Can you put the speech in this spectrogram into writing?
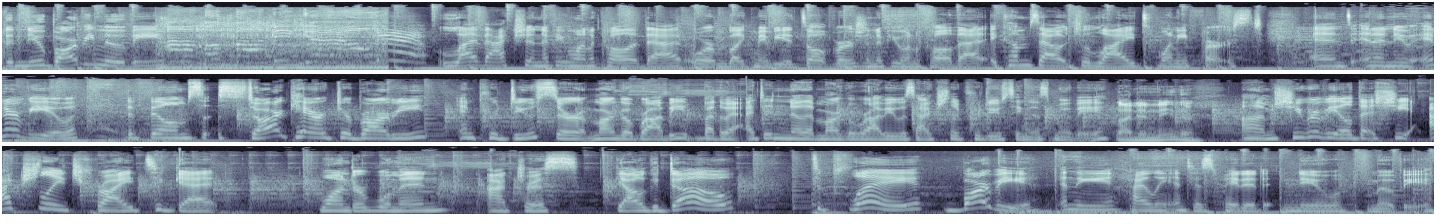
The new Barbie movie. Live action, if you want to call it that, or like maybe adult version, if you want to call it that. It comes out July 21st. And in a new interview, the film's star character Barbie and producer Margot Robbie, by the way, I didn't know that Margot Robbie was actually producing this movie. I didn't either. Um, she revealed that she actually tried to get Wonder Woman actress Gal Gadot to play Barbie in the highly anticipated new movie.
